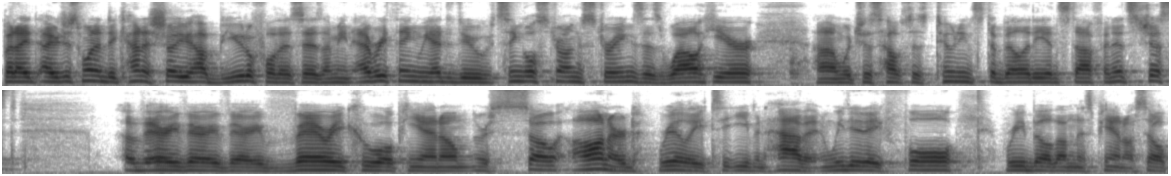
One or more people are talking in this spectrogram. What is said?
but I, I just wanted to kind of show you how beautiful this is. I mean, everything we had to do single strung strings as well here, um, which just helps us tuning stability and stuff. And it's just a very, very, very, very cool piano. We're so honored really to even have it. And we did a full rebuild on this piano. So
